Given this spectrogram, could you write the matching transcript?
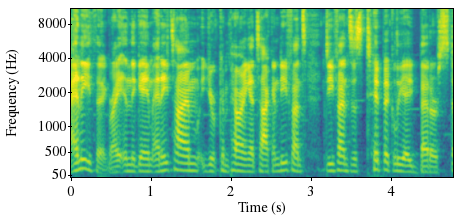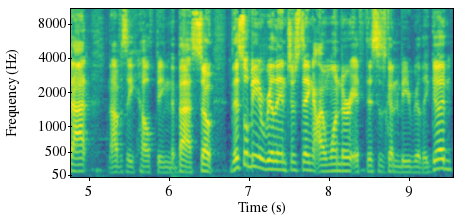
anything right? In the game anytime you're comparing attack and defense defense is typically a better stat and obviously health being the best. So this will be really interesting. I wonder if this is going to be really good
